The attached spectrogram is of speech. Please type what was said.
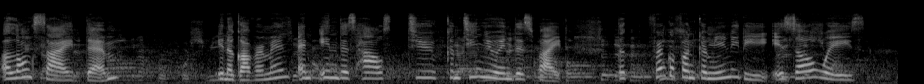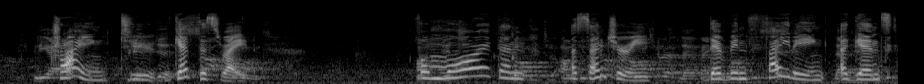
alongside them in a government and in this House to continue in this fight. The Francophone community is always trying to get this right. For more than a century, they've been fighting against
